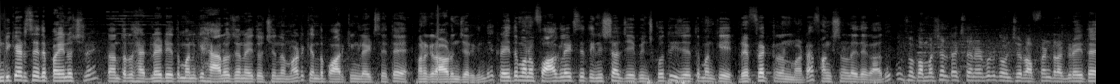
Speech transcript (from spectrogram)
ఇండికేటర్స్ అయితే పైన వచ్చినాయి. దాని తర్వాత హెడ్ లైట్ అయితే మనకి హాలోజన్ అయితే వచ్చింది అనమాట కింద పార్కింగ్ లైట్స్ అయితే మనకి రావడం జరిగింది. ఇక్కడైతే మనం ఫాగ్ లైట్స్ అయితే ఇన్స్టాల్ చేయించుకోవచ్చు. ఇదైతే మనకి రిఫ్లెక్టర్ అనమాట ఫంక్షనల్ అయితే కాదు. సో కమర్షియల్ టెక్స్ అనేటువంటి కొంచెం రఫ్ అండ్ రగడ్ అయితే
